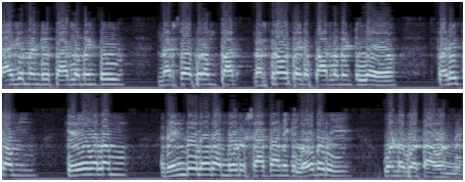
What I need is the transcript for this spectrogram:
రాజమండ్రి పార్లమెంటు నర్సాపురం నర్సరావుపేట పార్లమెంటులో ఫలితం కేవలం రెండు లేదా మూడు శాతానికి లోబడి ఉండబోతా ఉంది.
